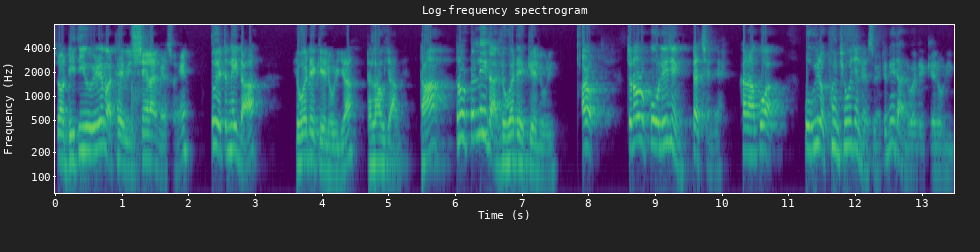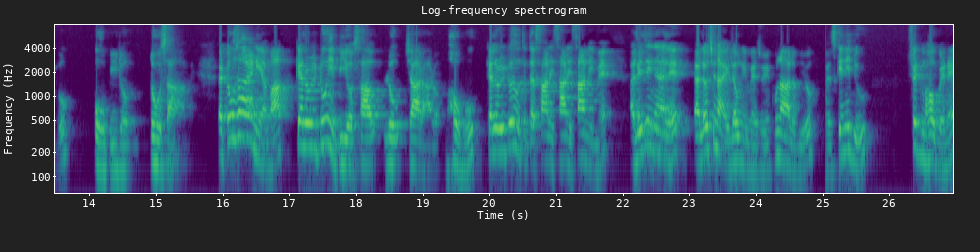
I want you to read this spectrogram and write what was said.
ကျွန်တော်ဒီ theory ထဲမှာထည့်ပြီးရှင်းလိုက်မယ်ဆိုရင်သူ့ရဲ့တစ်နေ့တာလိုအပ်တဲ့ကယ်လိုရီကဒီလောက်ရမယ်ဒါသူတို့တစ်နေ့တာလိုအပ်တဲ့ကယ်လိုရီအဲ့တော့ကျွန်တော်တို့ကိုယ်လေးချင်းတက်ချင်တယ်ခန္ဓာကိုယ်ကပို့ပြီးတော့ဖွံ့ဖြိုးခြင်းတယ်ဆိုရင်တစ်နေ့တာလိုအပ်တဲ့ကယ်လိုရီကိုပို့ပြီးတော့တိုးစားရမယ်အဲတိုးစားတဲ့နေရာမှာကယ်လိုရီတိုးရင်ပြီးတော့စားလို့ရတာတော့မဟုတ်ဘူးကယ်လိုရီတိုးရင်တက်တက်စားနေစားနေစားနေမယ် အလေးချင်းကလည်းလှုပ်ချင်တာကြီးလုပ်နေမယ်ဆိုရင်ခုနကလိုမျိုး skinny to fit မဟုတ်ပဲね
